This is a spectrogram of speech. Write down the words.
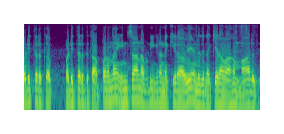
படித்தரக்க படித்தரத்துக்கு அப்புறம் தான் இன்சான் அப்படிங்கிற நக்கீராவே எனது நக்கீராவாக மாறுது.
